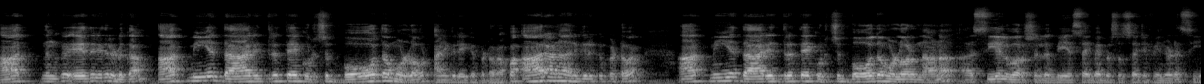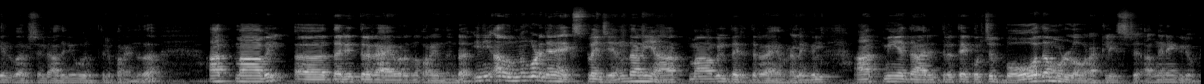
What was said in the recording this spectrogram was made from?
ആ നിങ്ങൾക്ക് ഏത് രീതിയിൽ എടുക്കാം? ആത്മീയ ദാരിദ്ര്യത്തെ കുറിച്ച് ബോധമുള്ളവർ അനുഗ്രഹിക്കപ്പെട്ടവർ. അപ്പൊ ആരാണ് അനുഗ്രഹിക്കപ്പെട്ടവർ? ആത്മീയ ദാരിദ്ര്യത്തെ കുറിച്ച് ബോധമുള്ളവർ എന്നാണ് സി എൽ വേർഷനിൽ B S I Bible society of ഇന്ത്യയുടെ സി എൽ വേർഷനിൽ ആധുനിക വിവരത്തിൽ പറയുന്നത്. ആത്മാവിൽ ദരിദ്രരായവർ എന്ന് പറയുന്നുണ്ട്. ഇനി അതൊന്നും കൂടെ ഞാൻ എക്സ്പ്ലെയിൻ ചെയ്യാം. എന്താണ് ഈ ആത്മാവിൽ ദരിദ്രരായവർ? അല്ലെങ്കിൽ ആത്മീയ ദാരിദ്ര്യത്തെ കുറിച്ച് ബോധമുള്ളവർ അറ്റ്ലീസ്റ്റ് അങ്ങനെയെങ്കിലും.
